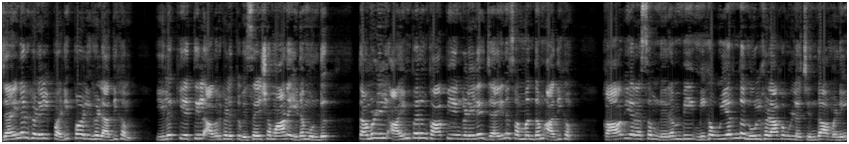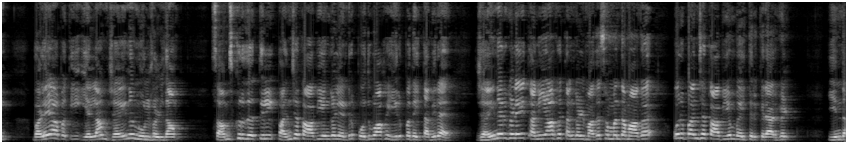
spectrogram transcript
ஜைனர்களில் படிப்பாளிகள் அதிகம். இலக்கியத்தில் அவர்களுக்கு விசேஷமான இடம் உண்டு. தமிழில் ஐம்பெருங்காப்பியங்களிலே ஜைன சம்பந்தம் அதிகம். காவியரசம் நிரம்பி மிக உயர்ந்த நூல்களாக உள்ள சிந்தாமணி வளையாபதி எல்லாம் ஜைன நூல்கள்தாம். சம்ஸ்கிருதத்தில் பஞ்ச காவியங்கள் என்று பொதுவாக இருப்பதை தவிர ஜைனர்களே தனியாக தங்கள் மத சம்பந்தமாக ஒரு பஞ்ச காவியம் வைத்திருக்கிறார்கள். இந்த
